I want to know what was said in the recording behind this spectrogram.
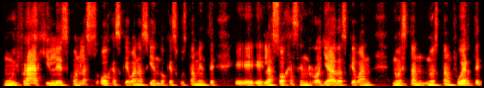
muy frágiles con las hojas que van haciendo, que es justamente eh, eh, las hojas enrolladas que van, no es, tan, no es tan fuerte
